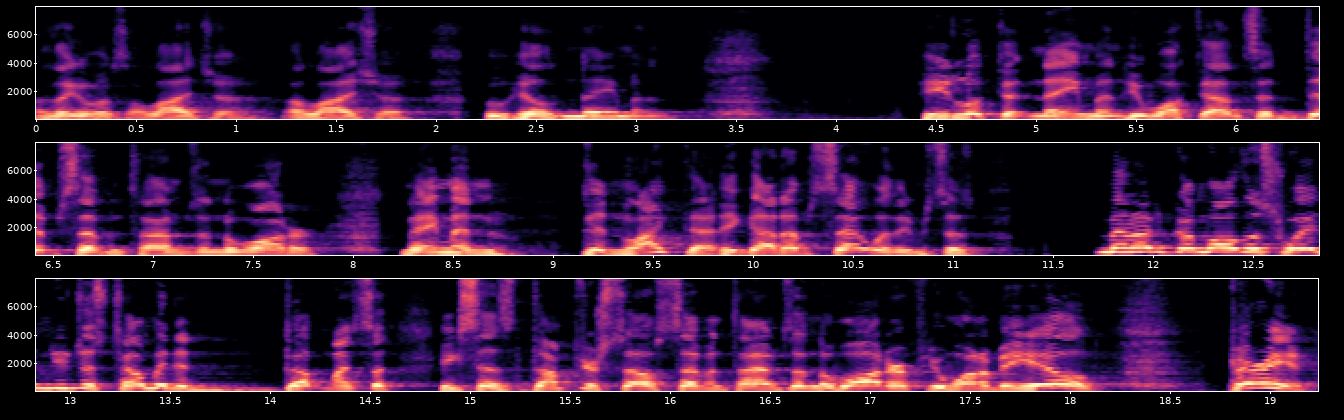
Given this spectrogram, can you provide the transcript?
I think it was Elijah, Elijah who healed Naaman. He looked at Naaman, he walked out and said, Dip seven times in the water. Naaman didn't like that. He got upset with him. He says, Man, I've come all this way and you just tell me to dump myself. He says, Dump yourself seven times in the water if you want to be healed. Period.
